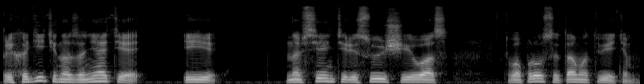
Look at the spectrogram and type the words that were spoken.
приходите на занятия и на все интересующие вас вопросы там ответим.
